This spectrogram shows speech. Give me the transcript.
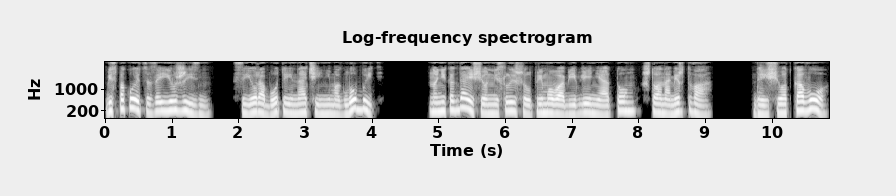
беспокоиться за ее жизнь. С ее работой иначе и не могло быть. Но никогда еще он не слышал прямого объявления о том, что она мертва. Да еще от кого?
